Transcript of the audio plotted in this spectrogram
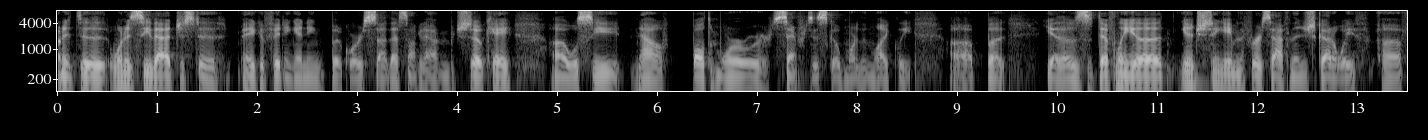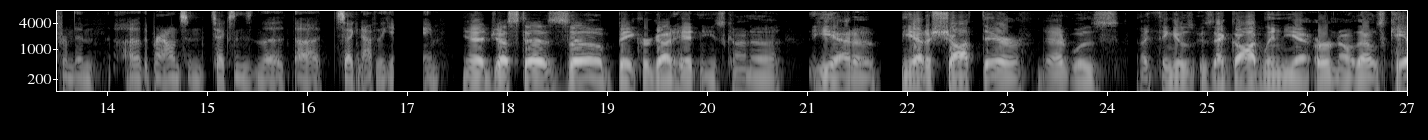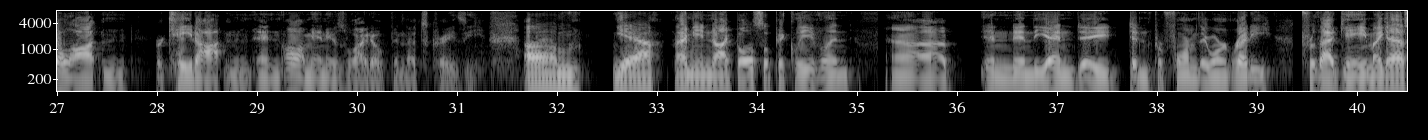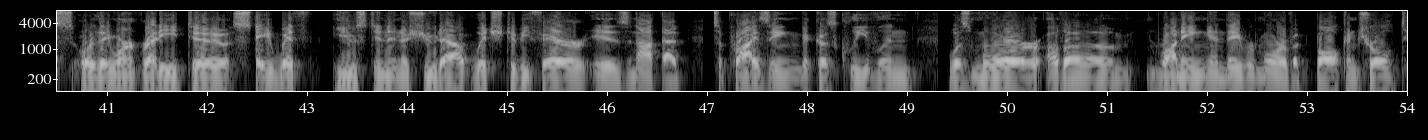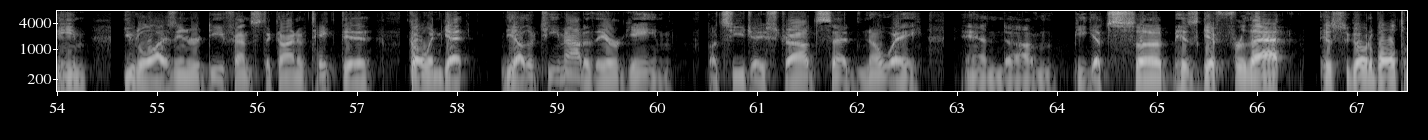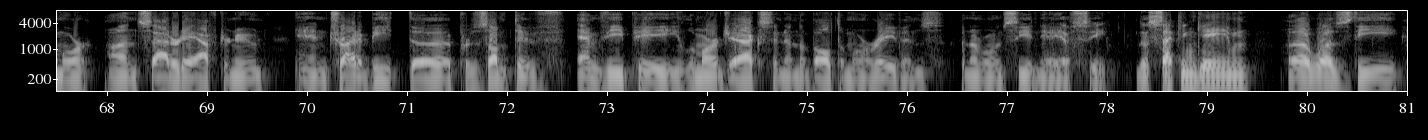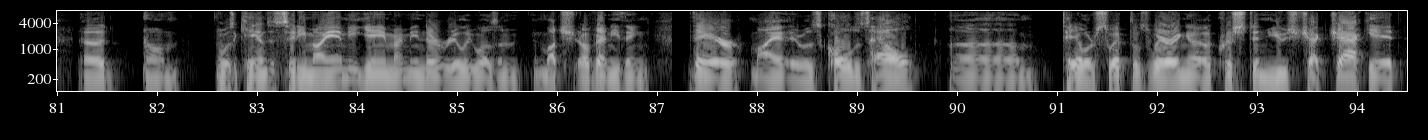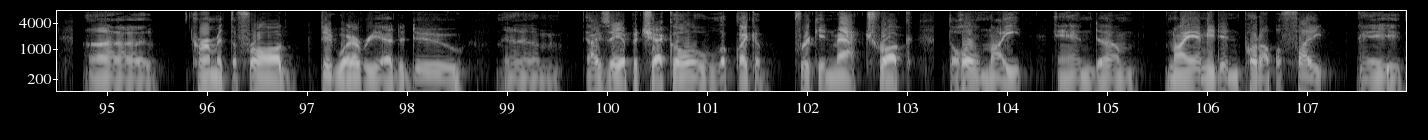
wanted to wanted to see that just to make a fitting ending, but of course uh, that's not going to happen, which is okay. Uh, we'll see now Baltimore or San Francisco more than likely. Uh, but yeah, that was definitely a interesting game in the first half, and then just got away uh, from them, uh, the Browns and Texans in the uh, second half of the game. Yeah, just as Baker got hit, and he's kind of he had a he had a shot there that was I think it was is that Godwin? Yeah, or no, that was Kale Ott and or Cade Otton oh man, he was wide open. That's crazy. Um, yeah, I mean, I'd also pick Cleveland. Uh, and in the end, they didn't perform. They weren't ready for that game, I guess, or they weren't ready to stay with Houston in a shootout. Which, to be fair, is not that surprising because Cleveland was more of a running and they were more of a ball control team, utilizing their defense to kind of take the go and get the other team out of their game. But CJ Stroud said, no way. And um, he gets uh, his gift for that is to go to Baltimore on Saturday afternoon and try to beat the presumptive MVP Lamar Jackson and the Baltimore Ravens, the number one seed in the AFC. The second game uh, was the uh, um, was a Kansas City Miami game. I mean, there really wasn't much of anything there. My it was cold as hell. Um, Taylor Swift was wearing a Kristin Juszczyk jacket. Uh, Kermit the Frog did whatever he had to do. Um, Isaiah Pacheco looked like a freaking Mack truck the whole night, and um, Miami didn't put up a fight. A,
